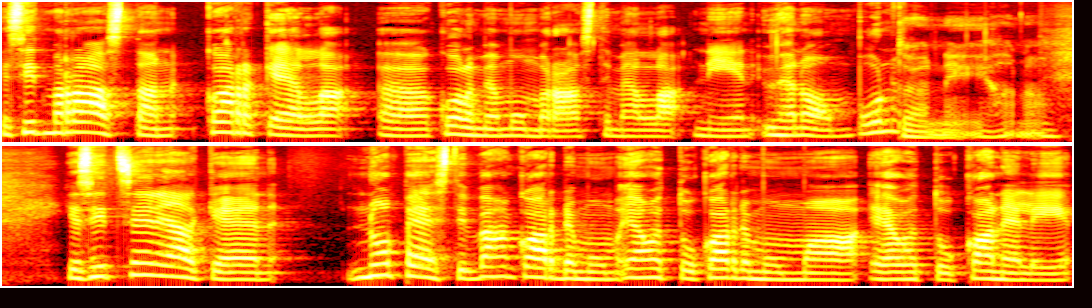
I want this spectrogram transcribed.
Ja sitten mä raastan karkealla kolmio mummaraastimella niin yhden ompun. Toi on niin ihanaa. Ja sitten sen jälkeen nopeasti vähän kardemum, jauhettua kardemummaa ja jauhettua kanelia.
